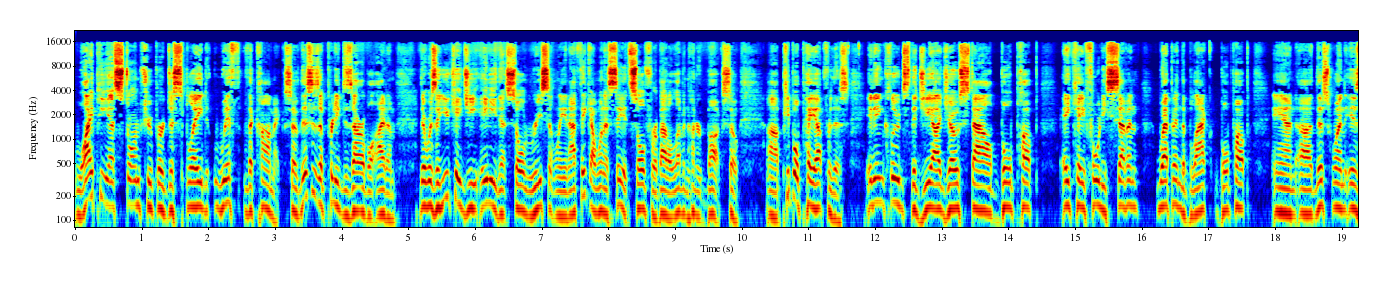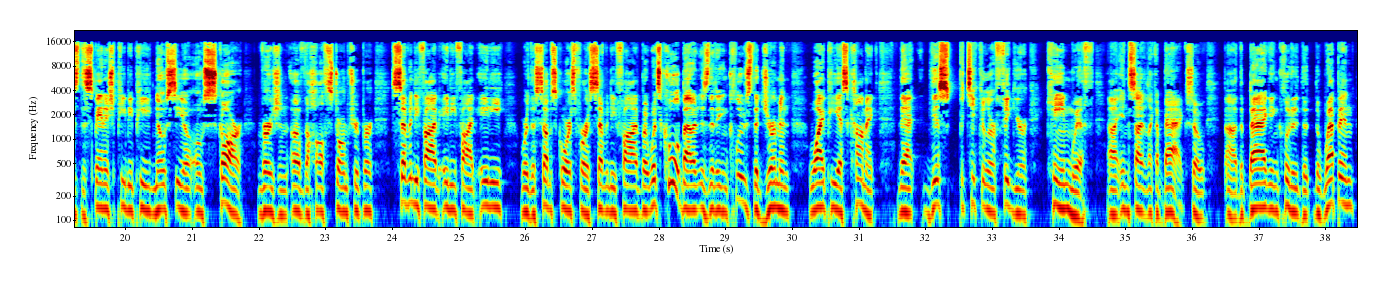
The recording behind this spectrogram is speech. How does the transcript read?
YPS Stormtrooper displayed with the comic. So this is a pretty desirable item. There was a UKG 80 that sold recently, and I think I want to say it sold for about 1100 bucks. So uh, people pay up for this. It includes the G.I. Joe style bullpup AK-47 weapon, the black bullpup, and uh, this one is the Spanish PBP No COO Scar version of the Hoth Stormtrooper. 75, 85, 80 were the subscores for a 75. But what's cool about it is that it includes the German YPS comic that this particular figure came with uh, inside like a bag. So uh, the bag included the, the weapon,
